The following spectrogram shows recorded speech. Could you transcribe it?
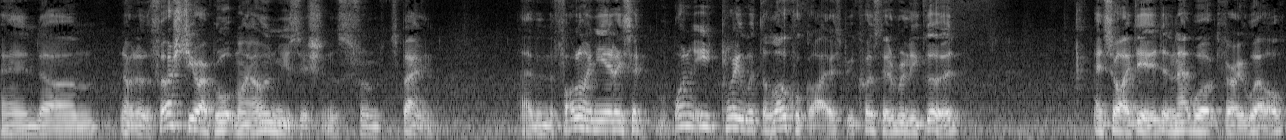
And um, no, no, the first year I brought my own musicians from Spain. And then the following year, they said, why don't you play with the local guys because they're really good? And so I did, and that worked very well.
